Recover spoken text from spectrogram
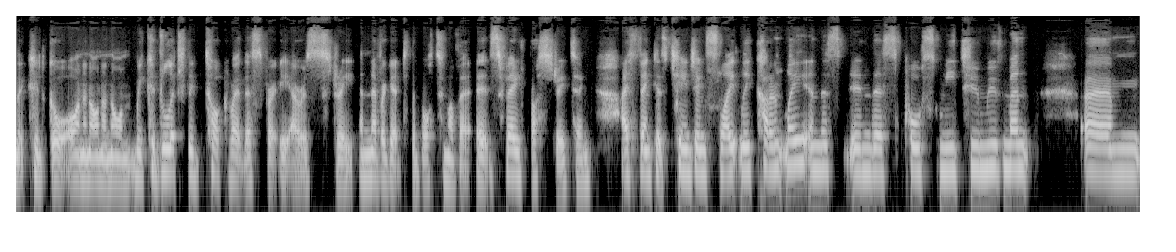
that could go on and on and on. We could literally talk about this for eight hours straight and never get to the bottom of it. It's very frustrating. I think it's changing slightly currently in this in this post Me Too movement um,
